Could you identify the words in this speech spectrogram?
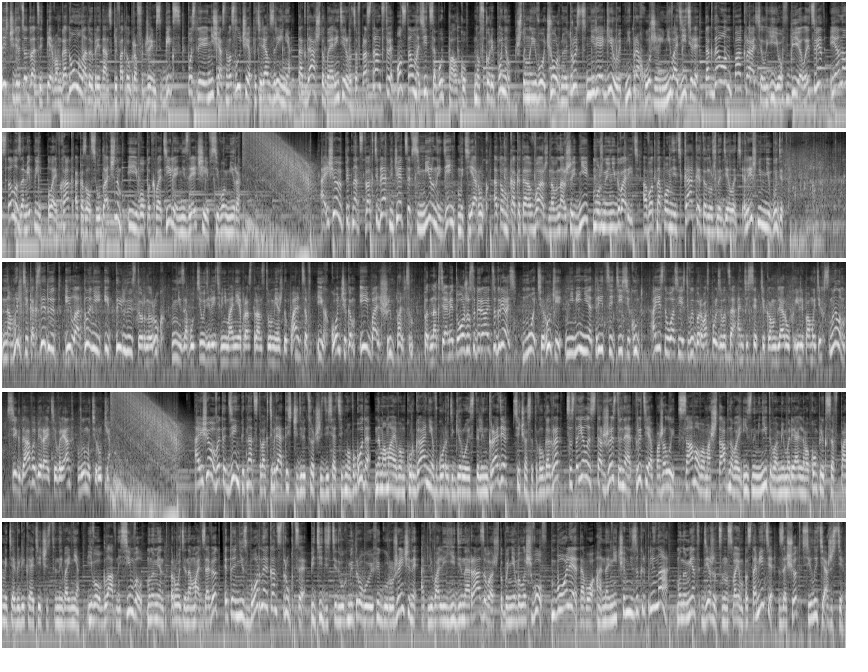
В 1921 году молодой британский фотограф Джеймс Биггс после несчастного случая потерял зрение. Тогда, чтобы ориентироваться в пространстве, он стал носить с собой палку. Но вскоре понял, что на его черную трость не реагируют ни прохожие, ни водители. Тогда он покрасил ее в белый цвет, и она стала заметной. Лайфхак оказался удачным, и его подхватили незрячие всего мира. А еще 15 октября отмечается Всемирный день мытья рук. О том, как это важно в наши дни, можно и не говорить. А вот напомнить, как это нужно делать, лишним не будет. Намыльте как следует и ладони, и тыльную сторону рук. Не забудьте уделить внимание пространству между пальцев, их кончиком и большим пальцем. Под ногтями тоже собирается грязь. Мойте руки не менее 30 секунд. А если у вас есть выбор воспользоваться антисептиком для рук или помыть их с мылом, всегда выбирайте вариант вымыть руки. А еще в этот день, 15 октября 1967 года, на Мамаевом кургане в городе-герое Сталинграде, сейчас это Волгоград, состоялось торжественное открытие, пожалуй, самого масштабного и знаменитого мемориального комплекса в память о Великой Отечественной войне. Его главный символ, монумент «Родина, мать зовет», это не сборная конструкция. 52-метровую фигуру женщины отливали единоразово, чтобы не было швов. Более того, она ничем не закреплена. Монумент держится на своем постаменте за счет силы тяжести.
